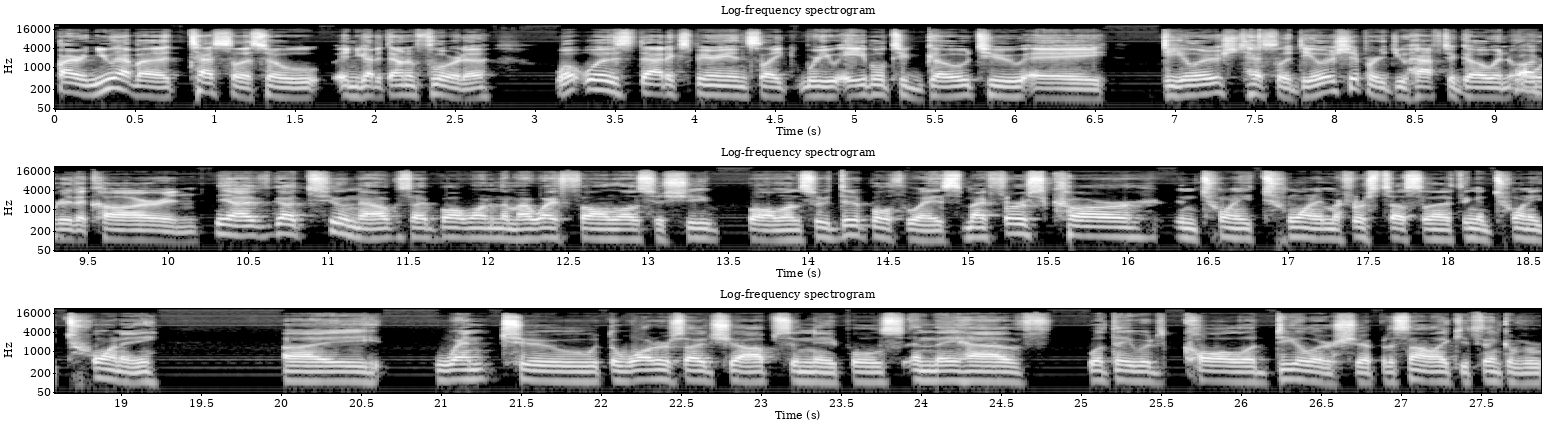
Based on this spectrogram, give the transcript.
Byron, you have a Tesla, so and you got it down in Florida. What was that experience like? Were you able to go to a dealer Tesla dealership, or did you have to go and order the car? And Yeah, I've got two now because I bought one and then my wife fell in love, so she bought one. So we did it both ways. My first car in 2020, my first Tesla, I think in 2020, I went to the waterside shops in Naples and they have what they would call a dealership, but it's not like you think of a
